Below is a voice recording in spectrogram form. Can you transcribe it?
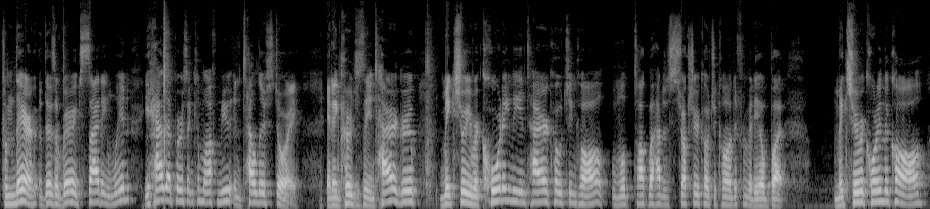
From there, if there's a very exciting win, you have that person come off mute and tell their story. It encourages the entire group. Make sure you're recording the entire coaching call. We'll talk about how to structure your coaching call in a different video, but make sure you're recording the call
